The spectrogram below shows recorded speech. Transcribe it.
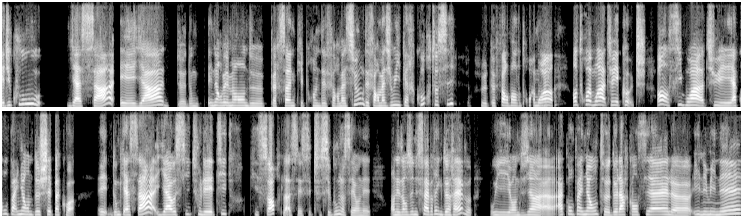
Et du coup, il y a ça et il y a donc énormément de personnes qui prennent des formations, des formations hyper courtes aussi. Je te forme en trois mois. En trois mois, tu es coach. En six mois, tu es accompagnante de je sais pas quoi. Et donc il y a ça. Il y a aussi tous les titres qui sortent là. C'est c'est c'est bon. C'est on est on est dans une fabrique de rêves où on devient accompagnante de l'arc-en-ciel euh, illuminé,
